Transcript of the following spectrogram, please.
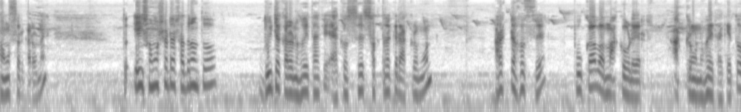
সমস্যার কারণে। তো এই সমস্যাটা সাধারণত দুইটা কারণ হয়ে থাকে। এক হচ্ছে ছত্রাকের আক্রমণ, আরেকটা হচ্ছে পোকা বা মাকড়ের আক্রমণ হয়ে থাকে। তো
